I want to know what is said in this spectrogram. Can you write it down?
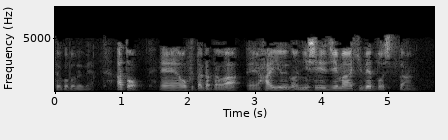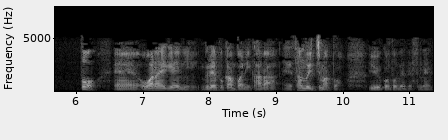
ということでね。あと、えーお二方は、えー俳優の西島秀俊さんと、えーお笑い芸人、グレープカンパニーから、えサンドイッチマンということでですね、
